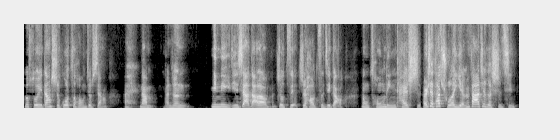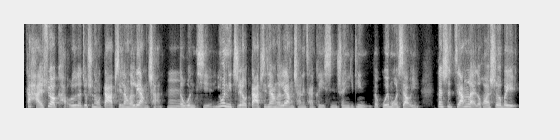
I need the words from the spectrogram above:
就所以当时郭自宏就想，哎，那反正命令已经下达了，就只只好自己搞那种从零开始。而且他除了研发这个事情，他还需要考虑的就是那种大批量的量产嗯的问题，因为你只有大批量的量产，你才可以形成一定的规模效应。但是将来的话，设备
